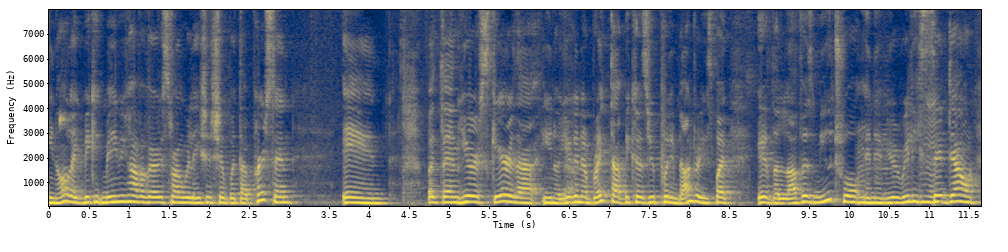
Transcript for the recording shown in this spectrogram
you know like maybe maybe you have a very strong relationship with that person and But then you're scared that you know you're gonna break that because you're putting boundaries. But if the love is mutual and if mm-hmm. you really mm-hmm. sit down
